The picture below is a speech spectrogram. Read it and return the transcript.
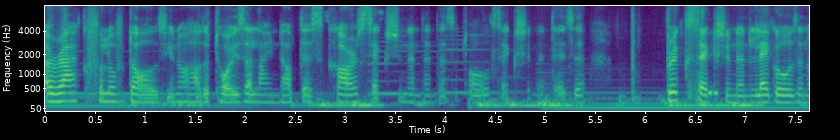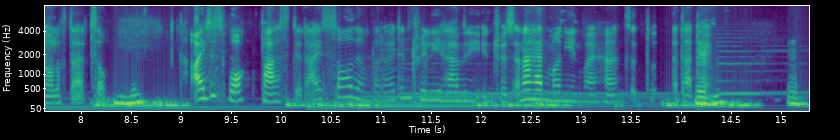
a rack full of dolls. You know how the toys are lined up. There's car section and then there's a doll section and there's a b- brick section and Legos and all of that. So I just walked past it. I saw them, but I didn't really have any interest. And I had money in my hands at, at that time. Mhm.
